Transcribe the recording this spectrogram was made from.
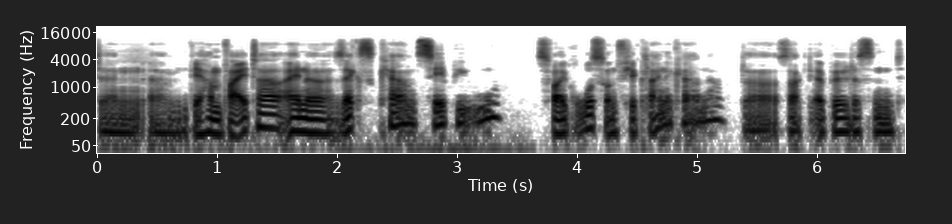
Denn ähm, wir haben weiter eine 6-Kern-CPU, zwei große und vier kleine Kerne. Da sagt Apple, das sind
